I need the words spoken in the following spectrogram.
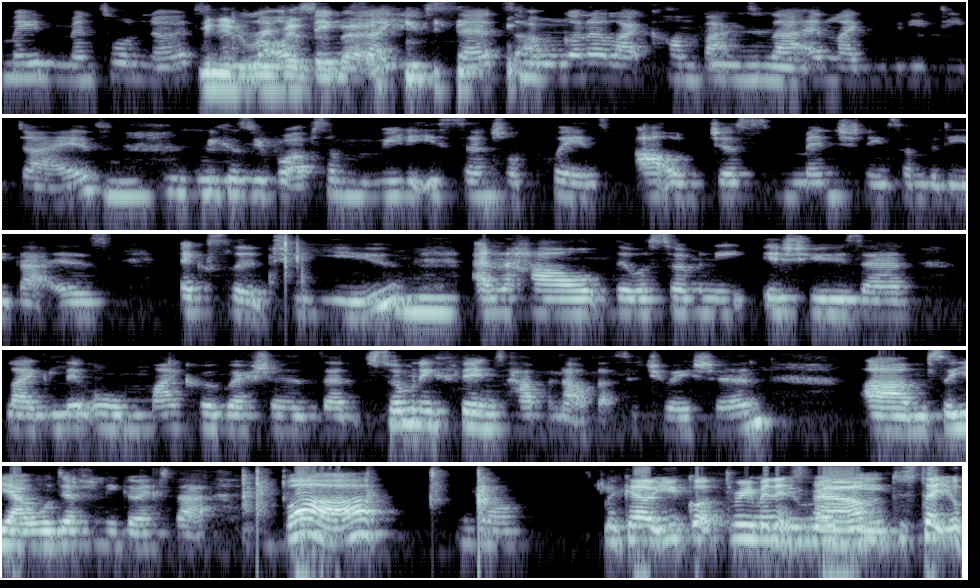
made mental notes We need to a lot of revisit things that. that. you've said. So I'm gonna like come back to Mm. that and like really deep dive Mm-hmm. because you brought up some really essential points out of just mentioning somebody that is excellent to you and how there were so many issues and like little microaggressions and so many things happened out of that situation. Um, so yeah, we'll definitely go into that. But no, Miguel, you've got three minutes now to state your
